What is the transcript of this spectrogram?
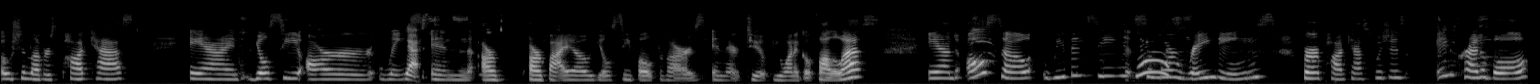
Ocean Lovers Podcast, and you'll see our links yes. in our our bio. You'll see both of ours in there too if you want to go follow us. And also, we've been seeing yes. some more ratings for our podcast, which is incredible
